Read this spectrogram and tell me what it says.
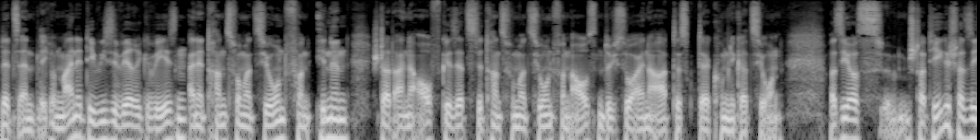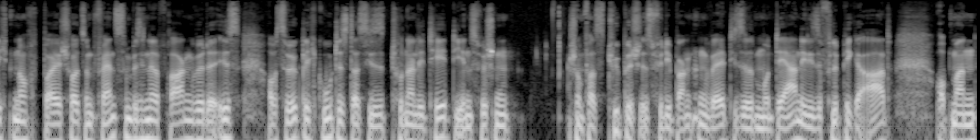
letztendlich. Und meine Devise wäre gewesen, eine Transformation von innen statt eine aufgesetzte Transformation von außen durch so eine Art des, der Kommunikation. Was ich aus ähm, strategischer Sicht noch bei Scholz und Friends ein bisschen hinterfragen würde, ist, ob es wirklich gut ist, dass diese Tonalität, die inzwischen schon fast typisch ist für die Bankenwelt, diese moderne, diese flippige Art, ob man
